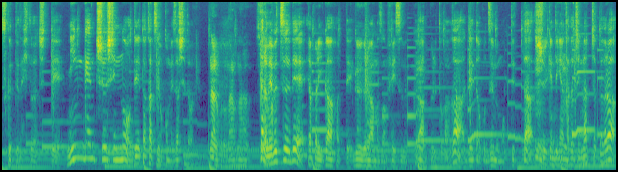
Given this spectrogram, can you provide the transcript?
作ってた人たちって人間中心のデータ活用を目指してたわけよ。なるほどなるほどなるほど。ただそれは。Web2 でやっぱり GAFA って Google、Amazon、Facebook、うん Apple とかがデータをこう全部持ってった集権的な形になっちゃったから、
